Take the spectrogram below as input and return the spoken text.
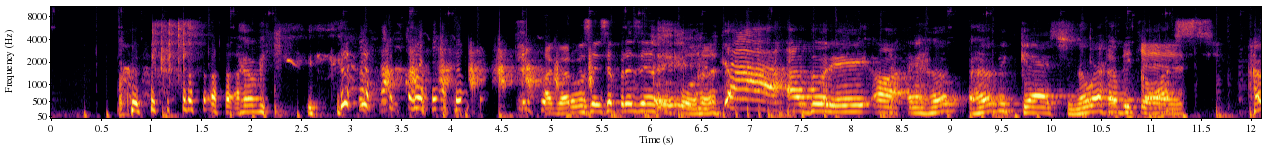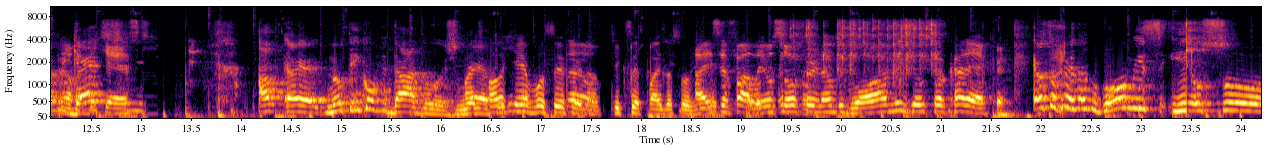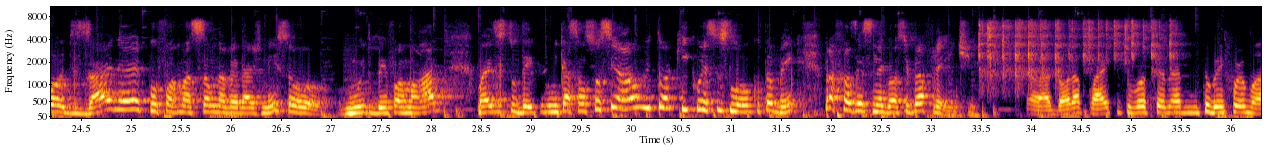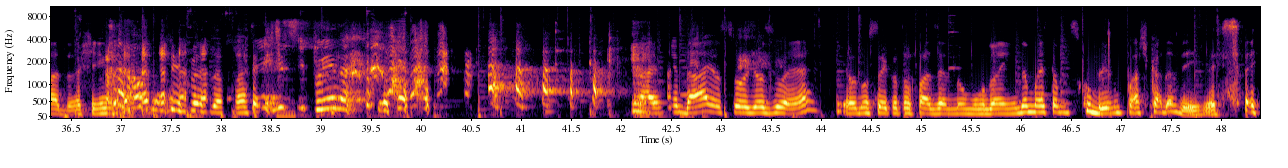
Agora vocês se apresentam, porra. Ah, adorei. Ó, é Hub, Hubcast, não é Hubcast. Hubcast. Hubcast. Ah, é, não tem convidado hoje, Mas né? fala Todo quem é mundo- você, Fernando. O que, que você faz da sua vida? Aí você fala, eu sou o Fernando Gomes e eu sou careca. Eu sou Fernando Gomes e eu sou designer por formação, na verdade nem sou muito bem formado, mas estudei comunicação social e tô aqui com esses loucos também para fazer esse negócio ir pra frente. Eu adoro a parte que você não é muito bem formado. Achei incrível essa parte. Tem disciplina. Emendar, eu sou o Josué. Eu não sei o que eu tô fazendo no mundo ainda, mas estamos descobrindo um passo de cada vez. É isso aí.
